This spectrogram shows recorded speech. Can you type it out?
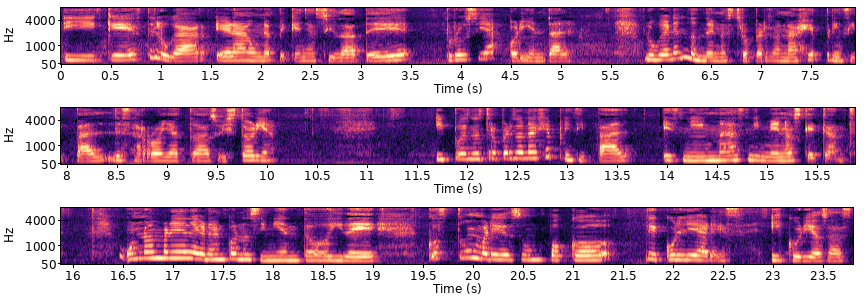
Y que este lugar era una pequeña ciudad de Prusia Oriental lugar en donde nuestro personaje principal desarrolla toda su historia. Y pues nuestro personaje principal es ni más ni menos que Kant, un hombre de gran conocimiento y de costumbres un poco peculiares y curiosas,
